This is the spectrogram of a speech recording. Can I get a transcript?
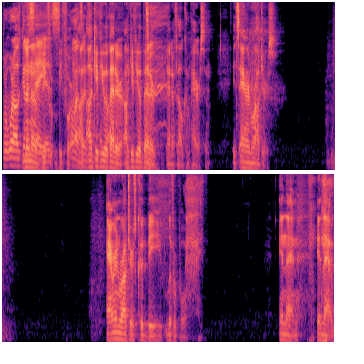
But what I was gonna no, no, say before, is before on, I'll, I'll give you a better. I'll give you a better NFL comparison. It's Aaron Rodgers. Aaron Rodgers could be Liverpool. in that in that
